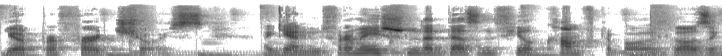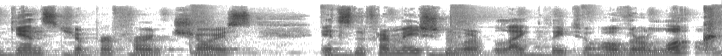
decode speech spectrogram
your preferred choice. Again, information that doesn't feel comfortable, it goes against your preferred choice. It's information we're likely to overlook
